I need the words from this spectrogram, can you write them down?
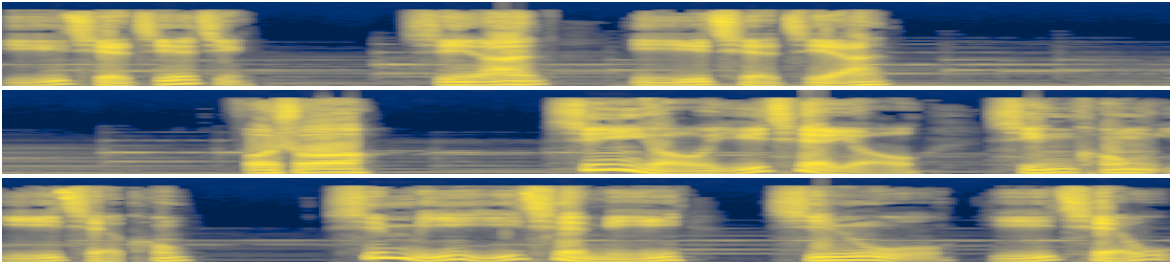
一切皆静，心安一切皆安。佛说，心有一切有，心空一切空，心迷一切迷，心悟一切悟，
